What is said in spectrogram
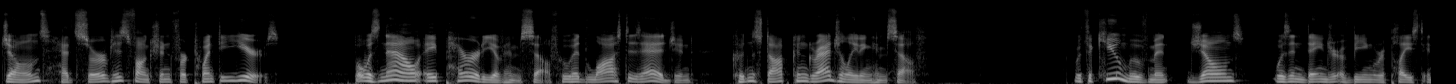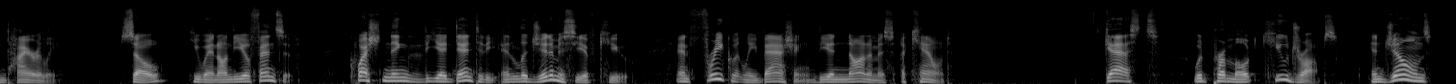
Jones had served his function for 20 years, but was now a parody of himself who had lost his edge and couldn't stop congratulating himself. With the Q movement, Jones was in danger of being replaced entirely. So he went on the offensive, questioning the identity and legitimacy of Q, and frequently bashing the anonymous account. Guests would promote Q drops, and Jones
